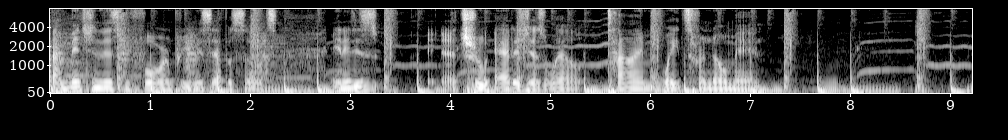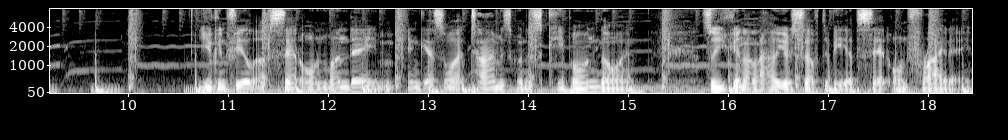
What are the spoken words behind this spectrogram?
I mentioned this before in previous episodes, and it is a true adage as well. Time waits for no man. You can feel upset on Monday, and guess what? Time is going to keep on going. So you can allow yourself to be upset on Friday.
